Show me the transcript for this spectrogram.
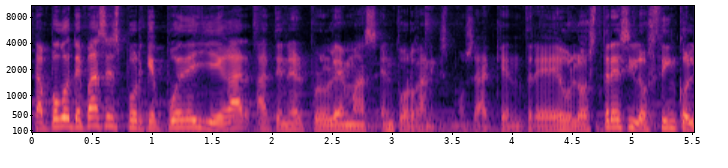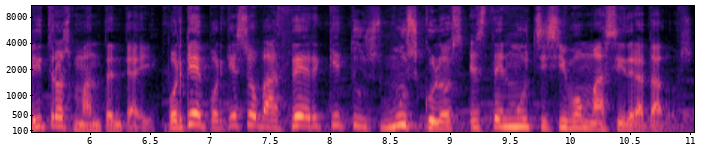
Tampoco te pases porque puede llegar a tener problemas en tu organismo, o sea que entre los 3 y los 5 litros mantente ahí. ¿Por qué? Porque eso va a hacer que tus músculos estén muchísimo más hidratados.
